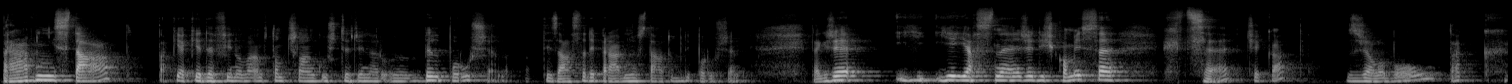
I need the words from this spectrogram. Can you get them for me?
právní stát, tak jak je definován v tom článku 4, byl porušen. Ty zásady právního státu byly porušeny. Takže je jasné, že když komise chce čekat s žalobou, tak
